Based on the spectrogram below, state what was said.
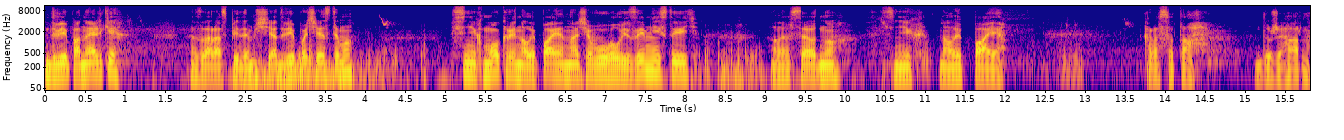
дві панельки. Зараз підемо ще дві почистимо. Сніг мокрий, налипає, наче вугол і зимній стоїть, але все одно сніг налипає. Красота. Дуже гарно.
